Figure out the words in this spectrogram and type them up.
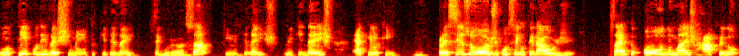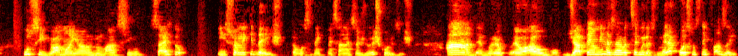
um tipo de investimento que te dê segurança e liquidez. Liquidez é aquilo que preciso hoje, consigo tirar hoje, certo? Ou no mais rápido possível, amanhã no máximo, certo? Isso é liquidez. Então você tem que pensar nessas duas coisas. Ah, Débora, eu, eu, eu já tenho minha reserva de segurança. Primeira coisa que você tem que fazer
